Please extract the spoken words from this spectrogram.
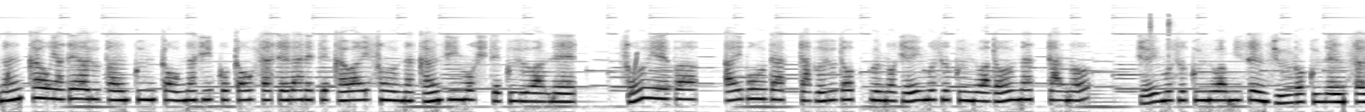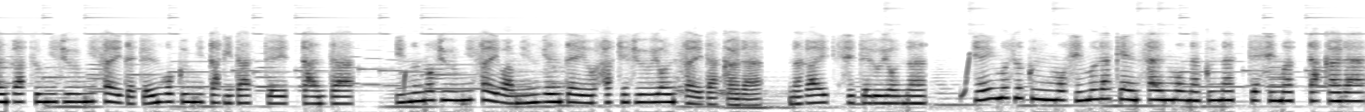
なんか親であるパン君と同じことをさせられてかわいそうな感じもしてくるわね。そういえば、相棒だったブルドッグのジェームズ君はどうなったの？ジェームズ君は2016年3月22歳で天国に旅立っていったんだ。犬の12歳は人間でいう84歳だから、長生きしてるよな。ジェームズ君も志村けんさんも亡くなってしまったから、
